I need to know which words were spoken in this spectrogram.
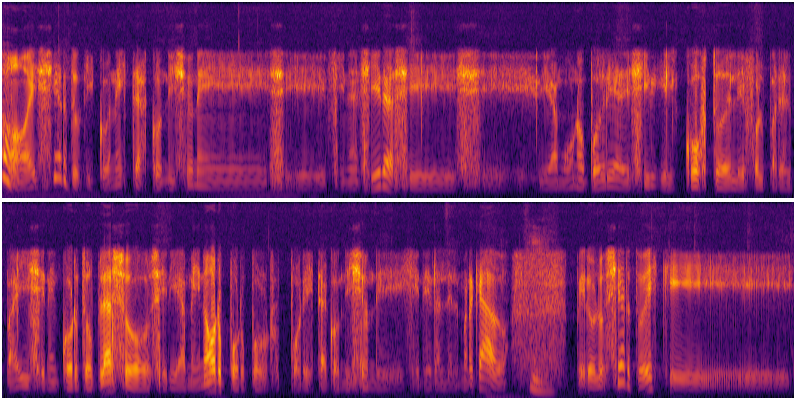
No, es cierto que con estas condiciones eh, financieras se digamos, uno podría decir que el costo del default para el país en el corto plazo sería menor por, por, por esta condición de general del mercado. Mm. Pero lo cierto es que,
